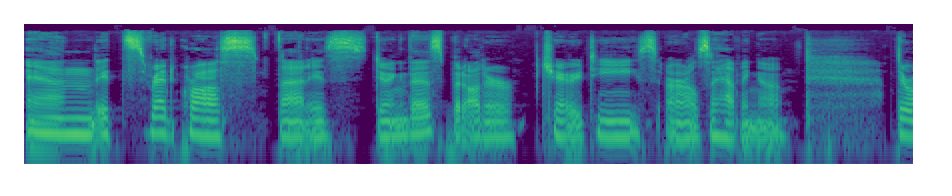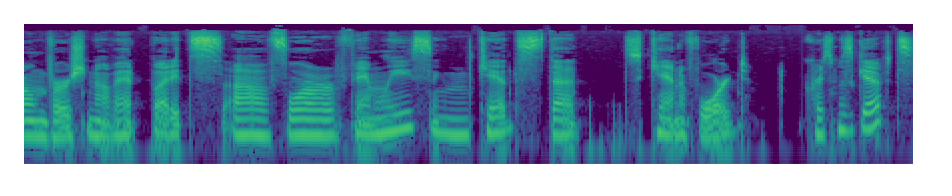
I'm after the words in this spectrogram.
And it's Red Cross that is doing this, but other charities are also having a their own version of it. But it's uh, for families and kids that can't afford Christmas gifts.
